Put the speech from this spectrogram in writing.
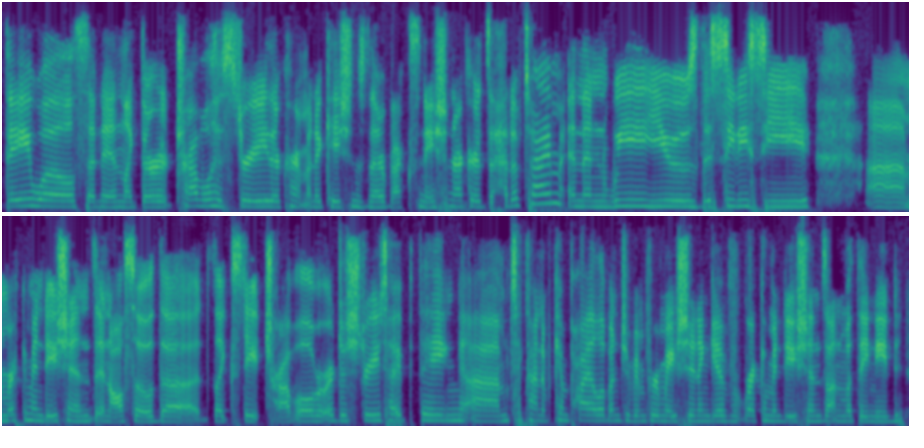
they will send in like their travel history, their current medications, and their vaccination records ahead of time, and then we use the CDC um, recommendations and also the like state travel registry type thing um, to kind of compile a bunch of information and give recommendations on what they need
